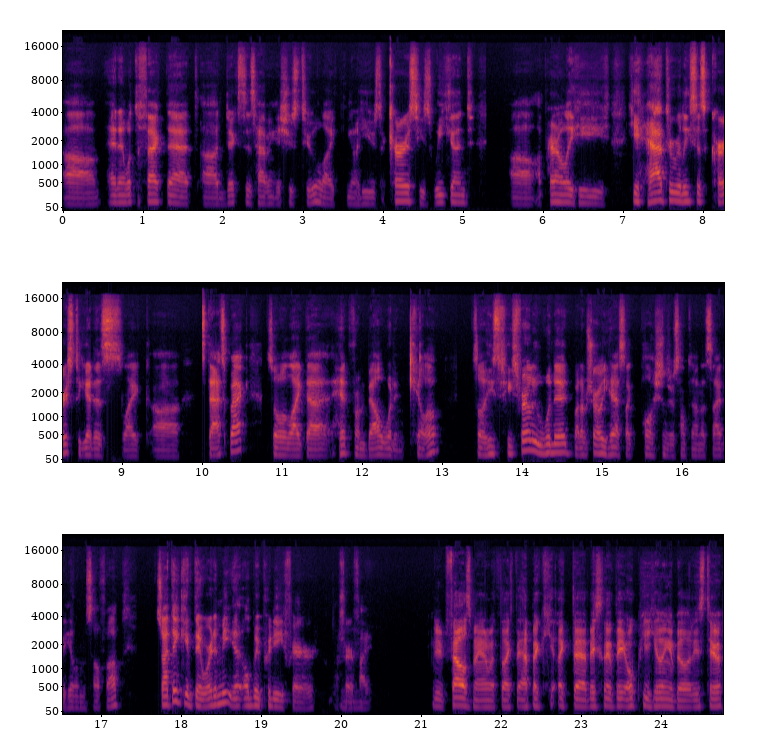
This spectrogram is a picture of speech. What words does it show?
Um, and then with the fact that uh, Dix is having issues too, like you know he used a curse, he's weakened. Uh, apparently he he had to release his curse to get his like uh, stats back, so like that hit from Bell wouldn't kill him. So he's he's fairly wounded, but I'm sure he has like potions or something on the side to heal himself up. So I think if they were to meet, it'll be pretty fair a fair Mhm. fight. Dude, Fels, man, with like the epic, like the basically the OP healing abilities too.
